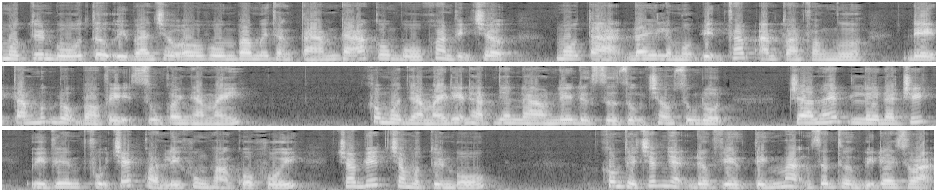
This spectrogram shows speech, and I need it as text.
Một tuyên bố từ Ủy ban châu Âu hôm 30 tháng 8 đã công bố khoản viện trợ, mô tả đây là một biện pháp an toàn phòng ngừa để tăng mức độ bảo vệ xung quanh nhà máy. Không một nhà máy điện hạt nhân nào nên được sử dụng trong xung đột. Janet Lenachik, Ủy viên phụ trách quản lý khủng hoảng của khối, cho biết trong một tuyên bố. Không thể chấp nhận được việc tính mạng dân thường bị đe dọa,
